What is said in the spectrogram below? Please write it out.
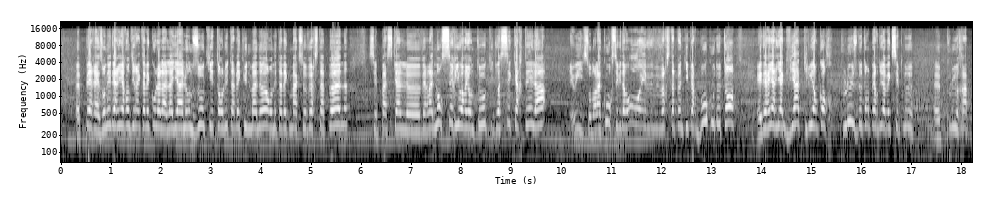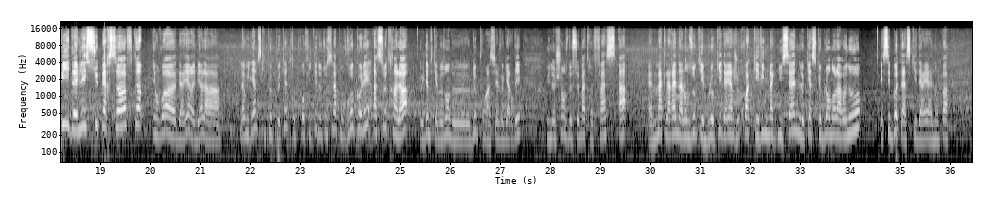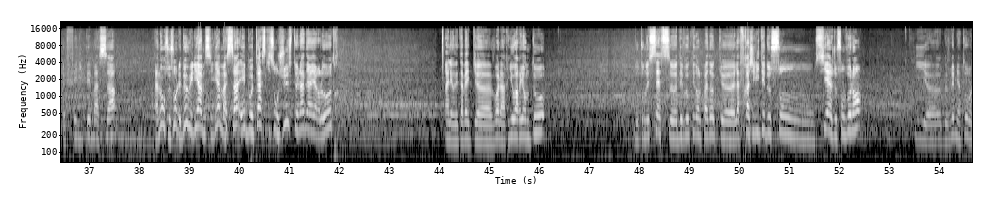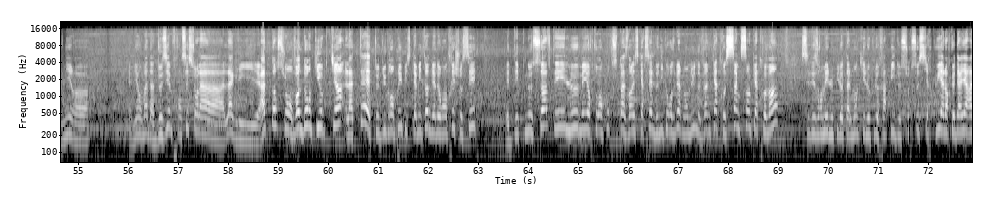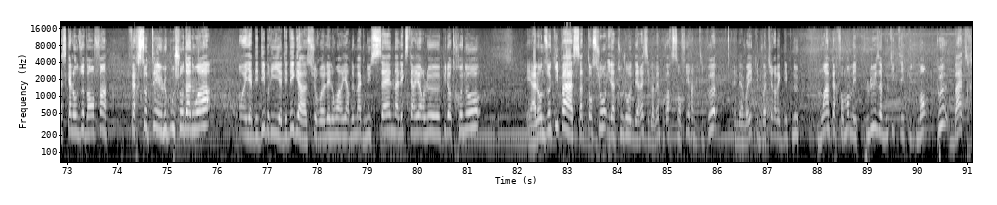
Perez. On est derrière en direct avec, oh là là, là il y a Alonso qui est en lutte avec une Manor. On est avec Max Verstappen. C'est Pascal euh, Verlaine. Non, c'est Rio Arianto qui doit s'écarter là. Et oui, ils sont dans la course évidemment. Oh, et Verstappen qui perd beaucoup de temps. Et derrière, il y a Gviat qui lui a encore plus de temps perdu avec ses pneus plus rapides, les super soft. Et on voit derrière, eh bien, la, Williams qui peut peut-être profiter de tout cela pour recoller à ce train-là. Williams qui a besoin de deux points si elle veut garder une chance de se battre face à McLaren. Alonso qui est bloqué derrière, je crois, Kevin Magnussen, le casque blanc dans la Renault. Et c'est Bottas qui est derrière et non pas Felipe Massa. Ah non, ce sont les deux Williams. Il y a Massa et Bottas qui sont juste l'un derrière l'autre. Allez, on est avec euh, voilà, Rio Arianto, dont on ne cesse euh, d'évoquer dans le paddock euh, la fragilité de son siège, de son volant, qui devrait bientôt revenir eh bien, on a d'un deuxième Français sur la, grille. Attention, Van Dorn qui obtient la tête du Grand Prix puisqu'Hamilton vient de rentrer chaussé des pneus soft et le meilleur tour en course passe dans l'escarcelle de Nico Rosberg en une 24 580. c'est désormais le pilote allemand qui est le plus rapide sur ce circuit, alors que derrière Ascalonso va enfin faire sauter le bouchon danois. Oh, il y a des débris, des dégâts sur l'aileron arrière de Magnussen. À l'extérieur, le pilote Renault. Et Alonso qui passe. Attention, il a toujours le DRS. Il va même pouvoir s'enfuir un petit peu. Et bien, vous voyez qu'une voiture avec des pneus moins performants mais plus aboutis techniquement peut battre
